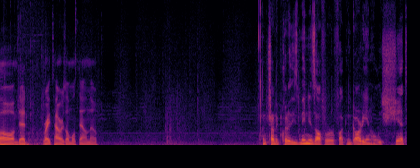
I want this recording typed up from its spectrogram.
Oh, I'm dead. Right tower's almost down though. I'm trying to clear these minions off of a fucking guardian. Holy shit.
